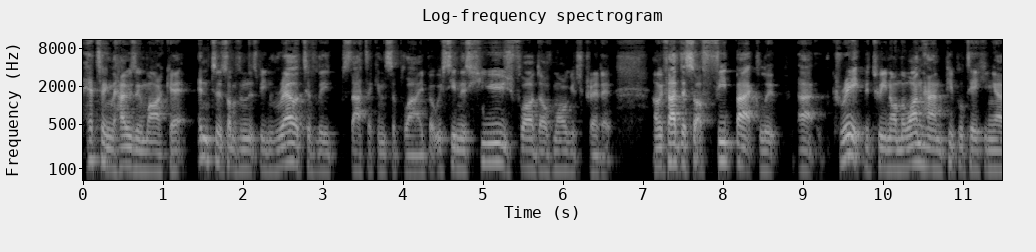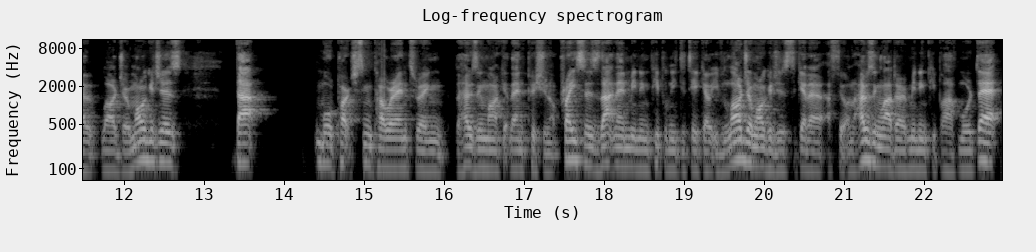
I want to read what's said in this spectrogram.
hitting the housing market into something that's been relatively static in supply, but we've seen this huge flood of mortgage credit. And we've had this sort of feedback loop uh, create between, on the one hand, people taking out larger mortgages, that more purchasing power entering the housing market, then pushing up prices. That then meaning people need to take out even larger mortgages to get a, a, foot on the housing ladder, meaning people have more debt,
